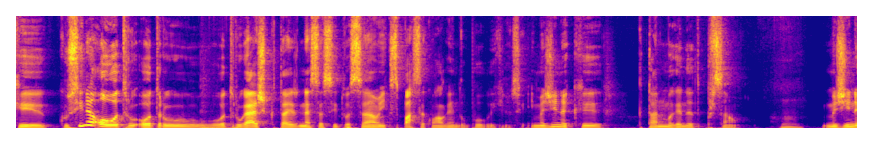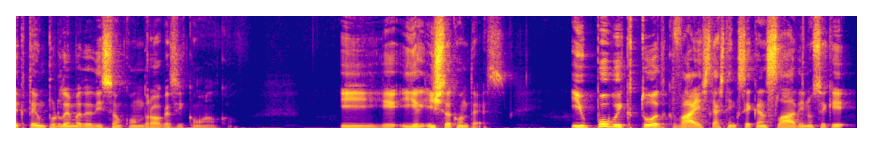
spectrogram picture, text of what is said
que, que o Cine ou outro, outro, outro gajo que está nessa situação e que se passa com alguém do público, imagina que, que está numa grande depressão. Imagina que tem um problema de adição com drogas e com álcool. E, e- e isto acontece. E o público todo que vai, este gajo tem que ser cancelado e não sei o quê,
